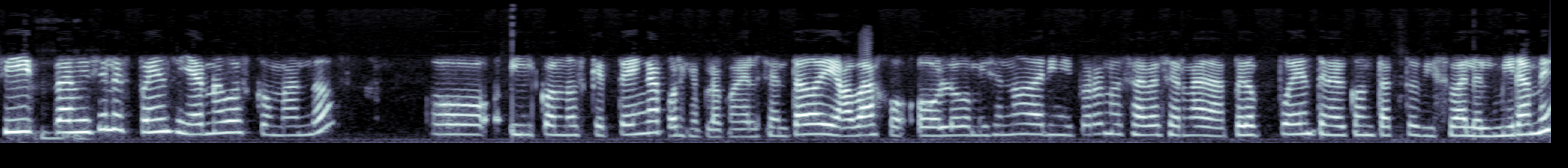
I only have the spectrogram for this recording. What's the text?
Sí, también se les puede enseñar nuevos comandos o, y con los que tenga, por ejemplo, con el sentado ahí abajo, o luego me dicen, no, Dari, mi perro no sabe hacer nada, pero pueden tener contacto visual, el mírame,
